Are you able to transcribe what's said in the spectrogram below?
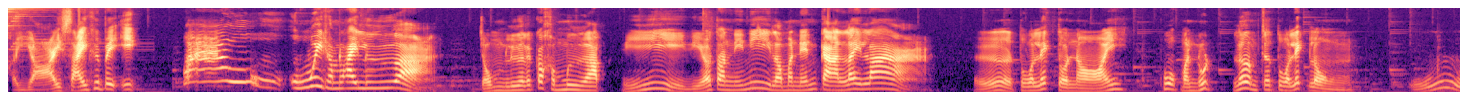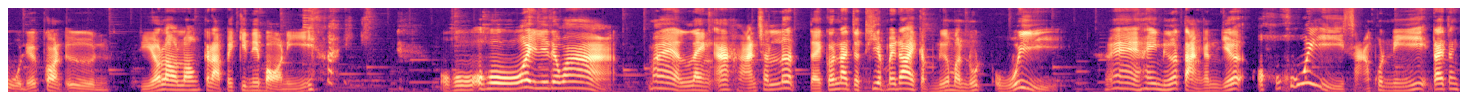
ขยายไซส์ขึ้นไปอีก ว้าวอุ้ยทำลายเรือ จมเรือแล้วก็ขมือบ นี่ เดี๋ยวตอนนี้นี่เรามาเน้นการไล่ล่า เออ ตัวเล็กตัวน้อย พวกมนุษย์เริ่มจะตัวเล็กลงอู้เดี๋ยวก่อนอื่น เดี๋ยวเราลองกลับไปกินในบ่อนี้ โอ้โห โอ้โห เรียกได้ว่า แม่แหล่งอาหารชั้นเลิศ แต่ก็น่าจะเทียบไม่ได้กับเนื้อมนุษย์ อุ้ยแม่ให้เนื้อต่างกันเยอะ โอ้โหสามคนนี้ได้ตั้ง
